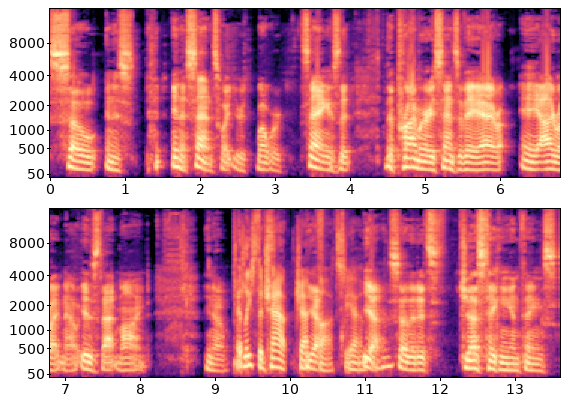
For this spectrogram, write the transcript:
So, in a, in a sense, what you're, what we're saying is that the primary sense of AI, AI right now is that mind. You know, at least the chat, chat yeah. bots. Yeah. Yeah. Mm-hmm. So that it's just taking in things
